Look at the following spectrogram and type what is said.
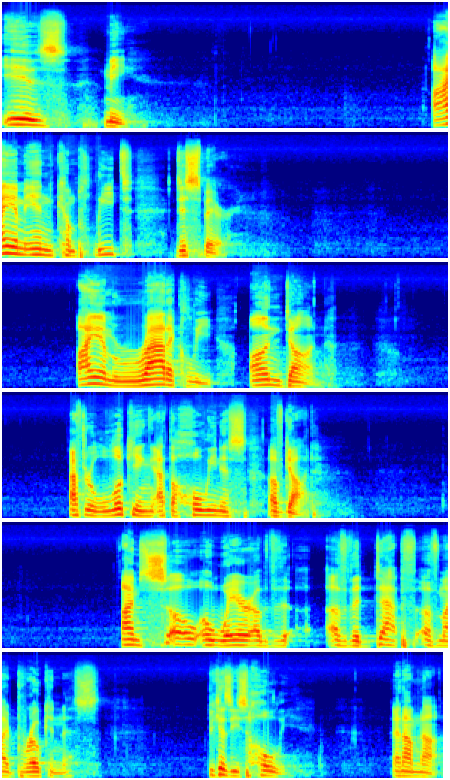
is me. I am in complete despair. I am radically undone after looking at the holiness of God. I'm so aware of the, of the depth of my brokenness because He's holy and I'm not.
